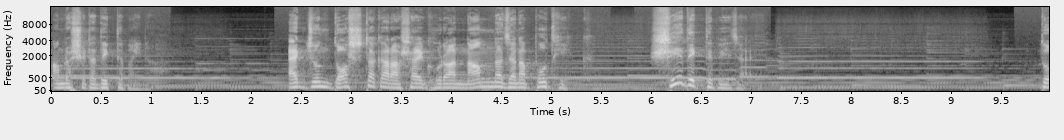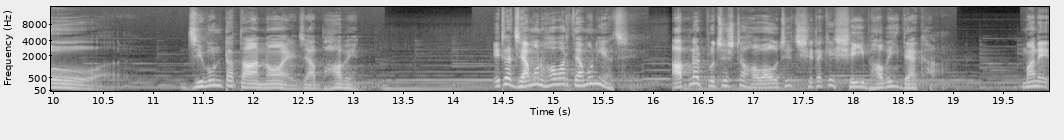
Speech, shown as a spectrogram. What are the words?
আমরা সেটা দেখতে পাই না। একজন দশ টাকার আশায় ঘোরা নাম না জানা পথিক, সে দেখতে পেয়ে যায়। তো, জীবনটা তা নয় যা ভাবেন। এটা যেমন হওয়ার তেমনই আছে। আপনার প্রচেষ্টা হওয়া উচিত সেটাকে সেইভাবেই দেখা। মানে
